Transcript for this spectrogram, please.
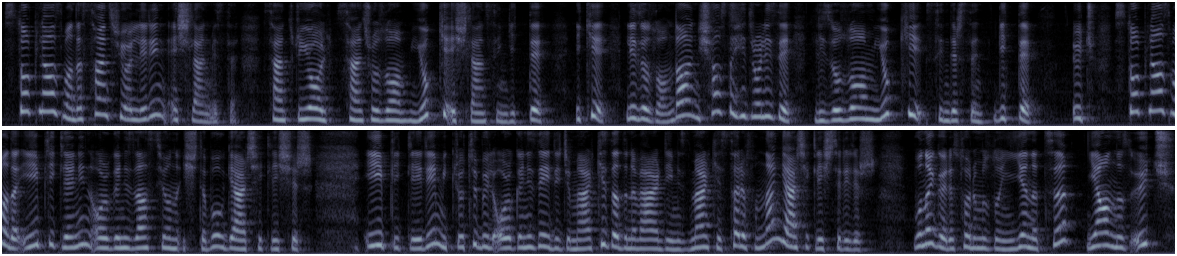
Sitoplazmada sentriyollerin eşlenmesi. Sentriyol, sentrozom yok ki eşlensin gitti. 2. Lizozomda nişasta hidrolizi. Lizozom yok ki sindirsin gitti. 3. Sitoplazmada ipliklerinin organizasyonu işte bu gerçekleşir. İyi iplikleri mikrotübül organize edici merkez adını verdiğimiz merkez tarafından gerçekleştirilir. Buna göre sorumuzun yanıtı yalnız 3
